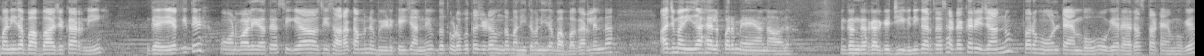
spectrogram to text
ਮਨੀ ਦਾ ਬਾਬਾ ਅਜ ਘਰ ਨਹੀਂ ਗਏ ਆ ਕਿਤੇ। ਆਉਣ ਵਾਲੇ ਆ ਤੇ ਅਸੀਂ ਗਿਆ ਅਸੀਂ ਸਾਰਾ ਕੰਮ ਨਿਬੇੜ ਕੇ ਹੀ ਜਾਂਦੇ ਉਹਦਾ ਥੋੜਾ ਬਹੁਤਾ ਜਿਹੜਾ ਹੁੰਦਾ, ਮਨੀ ਤਾਂ ਮਨੀ ਦਾ ਬਾਬਾ ਕਰ ਲੈਂਦਾ। ਅੱਜ ਮਨੀ ਦਾ ਹੈਲਪਰ ਮੈਂ ਆ ਨਾਲ। ਗੰਗਾ ਕਰਕੇ ਜੀਵ ਨਹੀਂ ਕਰਦਾ ਸਾਡਾ ਘਰੇ ਜਾਣ ਨੂੰ, ਪਰ ਹੁਣ ਟਾਈਮ ਬਹੁਤ ਹੋ ਗਿਆ, ਰਹਿ ਰਸਤਾ ਟਾਈਮ ਹੋ ਗਿਆ।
